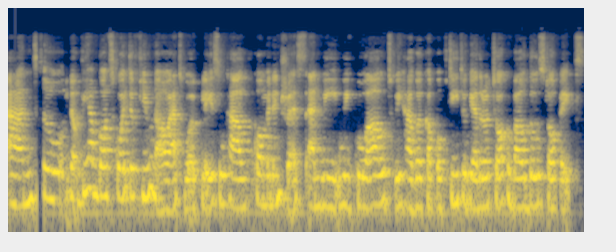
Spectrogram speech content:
And so, you know, we have got quite a few now at workplace who have common interests and we, we go out, we have a cup of tea together, talk about those topics.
